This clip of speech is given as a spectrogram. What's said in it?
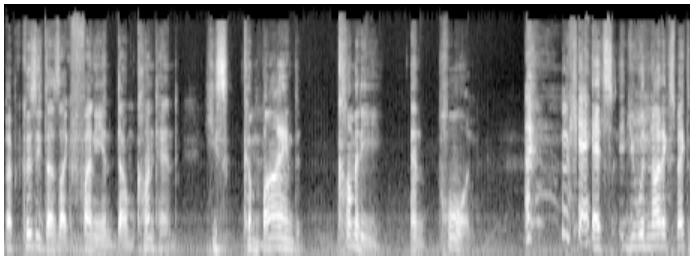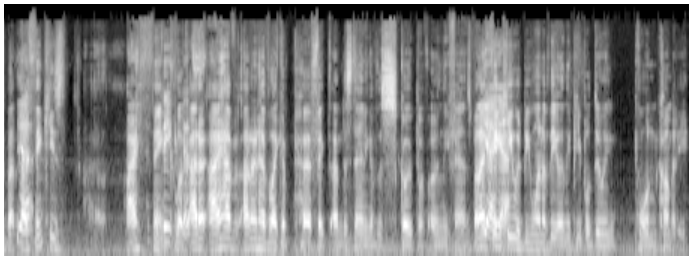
but because he does like funny and dumb content, he's combined comedy and porn. Okay. It's you would not expect it, but I Yeah. think he's. I think. Think look, I don't. I have. I don't have like a perfect understanding of the scope of OnlyFans, but I Yeah, think yeah. he would be one of the only people doing porn comedy.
